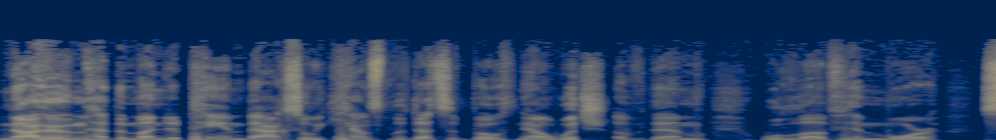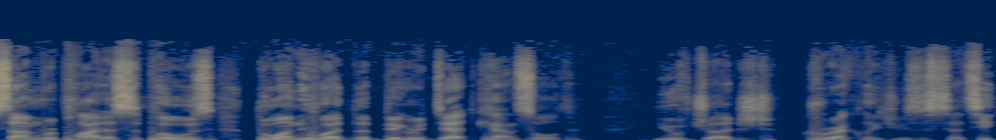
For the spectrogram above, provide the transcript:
Neither of them had the money to pay him back, so he canceled the debts of both. Now, which of them will love him more? Simon replied, I suppose the one who had the bigger debt canceled. You have judged correctly, Jesus said. See,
